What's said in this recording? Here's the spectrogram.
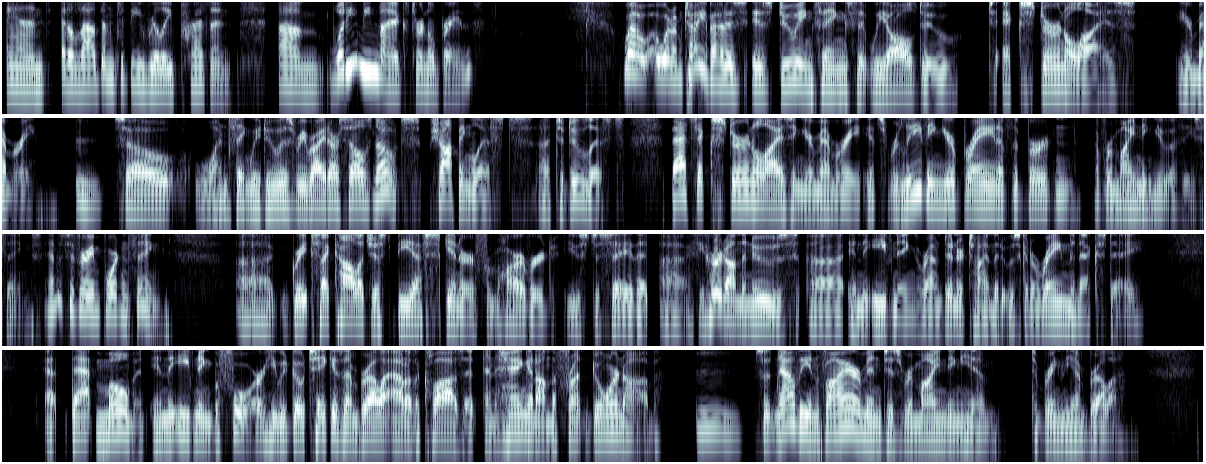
and it allowed them to be really present. Um, what do you mean by external brains? Well, what I'm talking about is is doing things that we all do to externalize your memory. Mm. So, one thing we do is rewrite ourselves notes, shopping lists, uh, to do lists. That's externalizing your memory. It's relieving your brain of the burden of reminding you of these things. And it's a very important thing. Uh, great psychologist B.F. Skinner from Harvard used to say that uh, if he heard on the news uh, in the evening around dinner time that it was going to rain the next day, at that moment in the evening before, he would go take his umbrella out of the closet and hang it on the front doorknob. Mm. So now the environment is reminding him to bring the umbrella.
